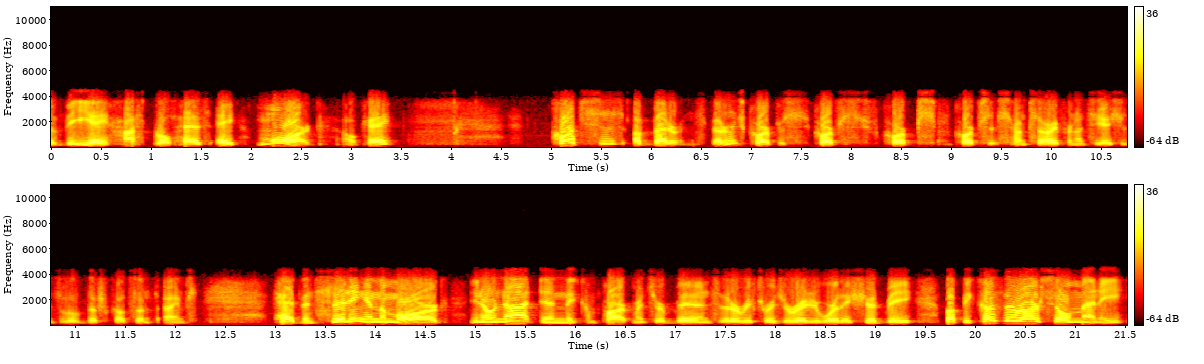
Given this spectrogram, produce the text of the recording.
The VA hospital has a morgue, okay? Corpses of veterans, veterans corpus, corpse, corpse, corpses, I'm sorry, pronunciation's a little difficult sometimes, had been sitting in the morgue, you know, not in the compartments or bins that are refrigerated where they should be, but because there are so many,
